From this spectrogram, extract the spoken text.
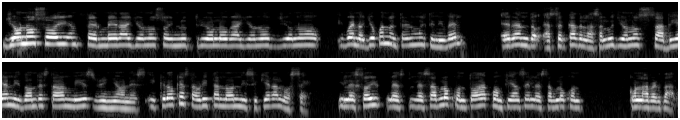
yo no soy enfermera, yo no soy nutrióloga, yo no, yo no, y bueno, yo cuando entré en multinivel, era acerca de la salud, yo no sabía ni dónde estaban mis riñones y creo que hasta ahorita no, ni siquiera lo sé. Y les, soy, les, les hablo con toda confianza y les hablo con, con la verdad.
